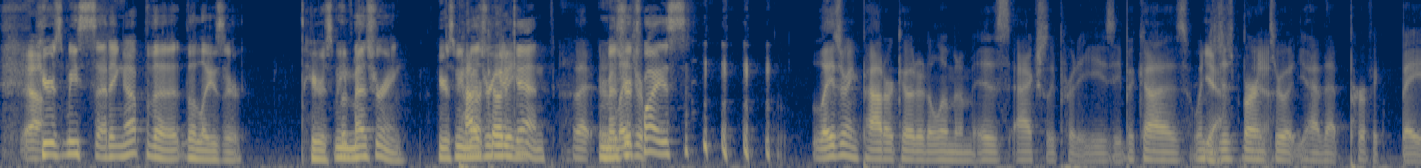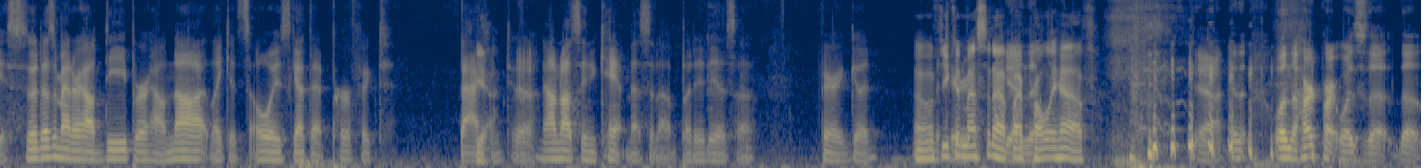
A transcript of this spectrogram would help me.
Yeah. Here's me setting up the the laser. Here's me measuring. Here's me measuring coating- again. That- or Measure laser- twice. lasering powder coated aluminum is actually pretty easy because when Yeah. you just burn Yeah. through it, you have that perfect base. So it doesn't matter how deep or how not, like it's always got that perfect backing Yeah. to Yeah. it. Now I'm not saying you can't mess it up, but it is a very good. Oh, if you can mess it up, Yeah, I the- probably have. yeah. And the, well, and the hard part was the the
